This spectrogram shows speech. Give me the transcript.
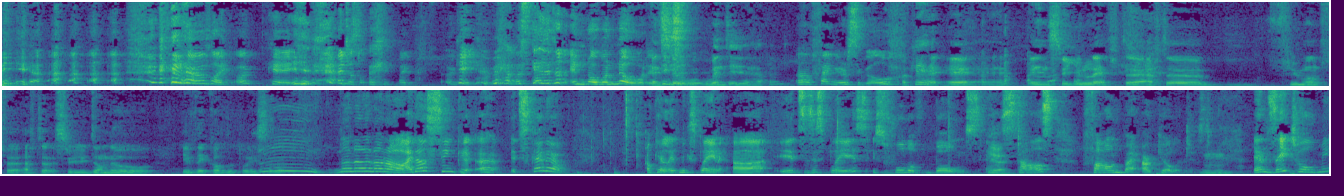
me. and I was like, okay, I just like, okay, a skeleton, and no one know what it And is. so, when did it happen? uh, five years ago. Okay, uh, uh, and so you left uh, after a few months uh, after, so you don't know if they called the police or not. Mm, no, no, no, no. I don't think uh, it's kind of. Okay, let me explain. Uh, it's this place is full of bones and Yeah. skulls found by archaeologists, Mm, and they told me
